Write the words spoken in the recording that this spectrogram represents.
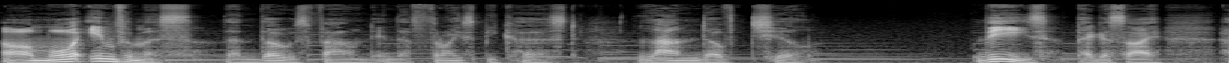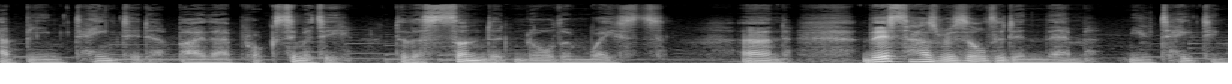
are more infamous than those found in the thrice cursed land of Chill. These Pegasi have been tainted by their proximity to the sundered northern wastes, and this has resulted in them mutating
